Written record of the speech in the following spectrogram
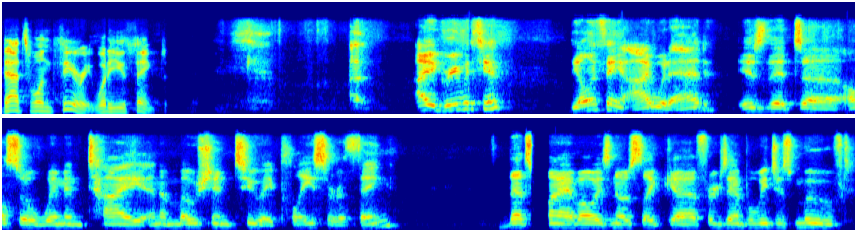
that's one theory. What do you think? I agree with you. The only thing I would add is that uh, also women tie an emotion to a place or a thing. That's why I've always noticed, like, uh, for example, we just moved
